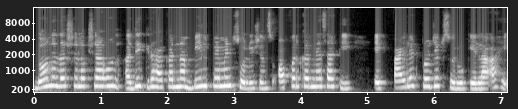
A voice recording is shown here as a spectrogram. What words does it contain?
दोन दशलक्षाहून अधिक ग्राहकांना बिल पेमेंट सोल्युशन्स ऑफर करण्यासाठी एक पायलट प्रोजेक्ट सुरू केला आहे.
